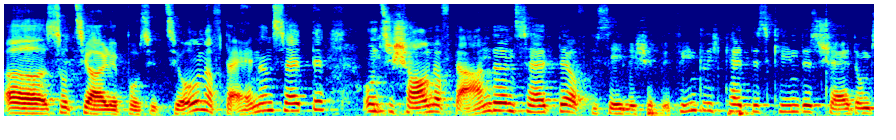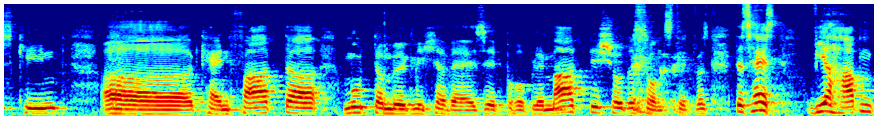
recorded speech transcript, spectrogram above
äh, soziale Position auf der einen Seite und sie schauen auf der anderen Seite auf die seelische Befindlichkeit des Kindes, Scheidungskind, äh, kein Vater, Mutter möglicherweise problematisch oder sonst etwas. Das heißt, wir haben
